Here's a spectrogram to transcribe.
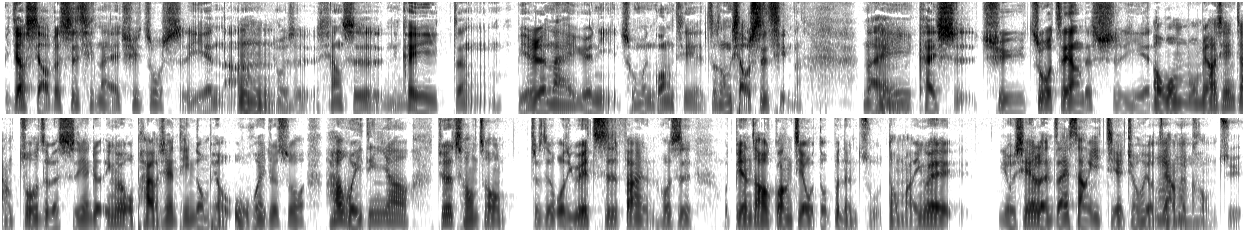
比较小的事情来去做实验啊。嗯，或是像是你可以等别人来约你出门逛街这种小事情呢。来开始去做这样的实验啊！我我们要先讲做这个实验，就因为我怕有些听众朋友误会，就是说啊，我一定要就是从这种就是我约吃饭或是别人找我逛街，我都不能主动嘛，因为有些人在上一阶就会有这样的恐惧。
